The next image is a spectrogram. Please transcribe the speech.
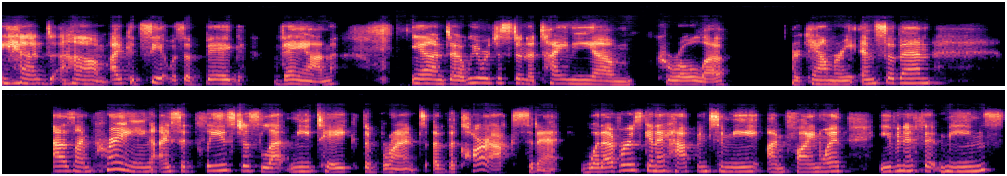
And um, I could see it was a big van. And uh, we were just in a tiny um, Corolla or Camry. And so then as I'm praying, I said, please just let me take the brunt of the car accident. Whatever is going to happen to me, I'm fine with, even if it means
